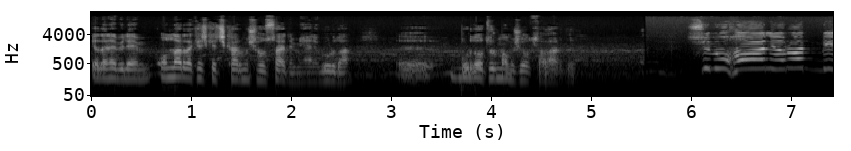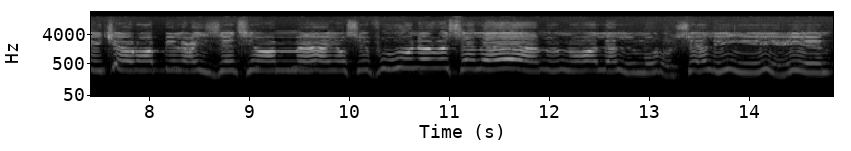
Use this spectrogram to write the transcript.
ya da ne bileyim onları da keşke çıkarmış olsaydım yani buradan. Ee, burada oturmamış olsalardı. Sübhane rabbike rabbil izzeti amma yasifun ve selamun alel murselin.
